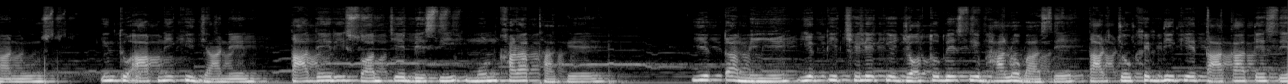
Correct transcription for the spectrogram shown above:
মানুষ। কিন্তু আপনি কি জানেন তাদেরই সবচেয়ে বেশি মন খারাপ থাকে। একটা মেয়ে একটি ছেলেকে যত বেশি ভালোবাসে, তার চোখের দিকে তাকাতে সে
